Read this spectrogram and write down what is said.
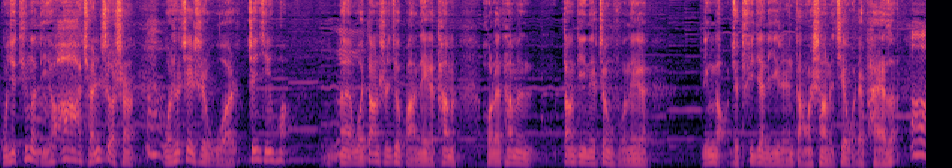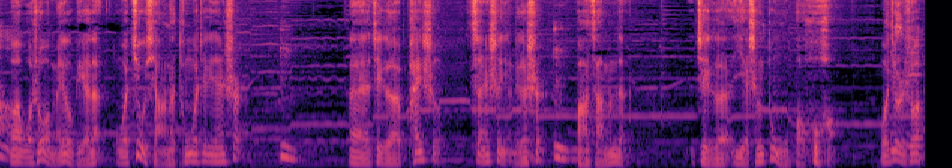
我就听到底下啊，全是这声儿。我说这是我真心话。嗯，我当时就把那个他们后来他们当地那政府那个领导就推荐了一个人，赶快上来接我这牌子。哦，我我说我没有别的，我就想呢，通过这件事儿，嗯呃，这个拍摄自然摄影这个事儿，嗯，把咱们的这个野生动物保护好。我就是说，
